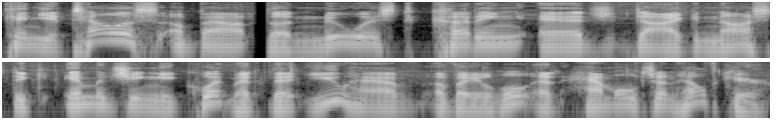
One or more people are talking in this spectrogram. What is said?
can you tell us about the newest cutting edge diagnostic imaging equipment that you have available at Hamilton Healthcare?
